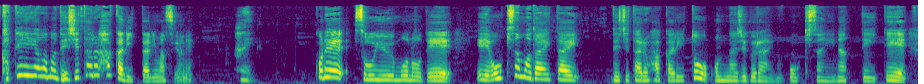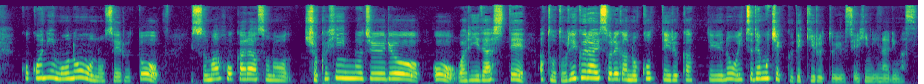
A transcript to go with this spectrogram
家庭用のデジタル測りってありますよね。はい。これ、そういうもので、えー大きさもだいたいデジタル測りと同じぐらいの大きさになっていて、ここに物を載せるとスマホからその食品の重量を割り出してあとどれぐらいそれが残っているかっていうのをいつでもチェックできるという製品になります。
